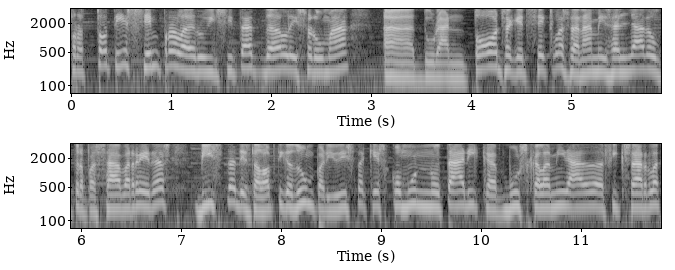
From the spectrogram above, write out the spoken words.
però tot és sempre l'heroïcitat de l'ésser humà eh, durant tots aquests segles d'anar més enllà, d'ultrapassar barreres, vista des de l'òptica d'un periodista que és com un notari que busca la mirada, de fixar-la.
